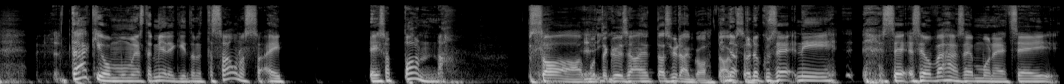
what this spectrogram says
Tääkin on mun mielestä mielenkiintoinen, että saunassa ei, ei saa panna. Saa, mutta kyllä se aiheuttaa No, sydänkohtauksen. no kun se, niin, se, se on vähän semmoinen, että se ei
